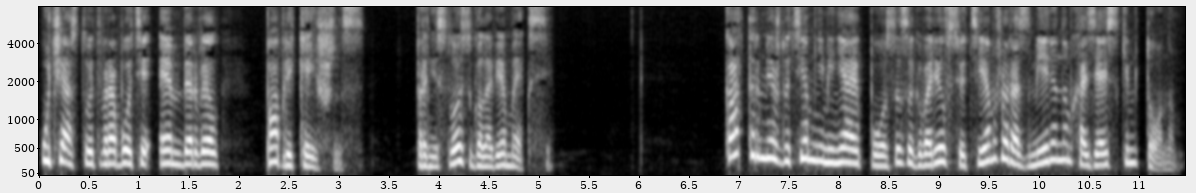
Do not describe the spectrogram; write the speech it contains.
участвовать в работе Эмбервилл Publications, пронеслось в голове Мэкси. Каттер, между тем, не меняя позы, заговорил все тем же размеренным хозяйским тоном.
